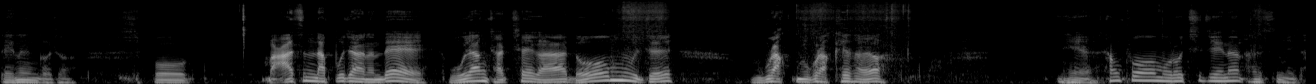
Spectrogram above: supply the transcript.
되는 거죠. 뭐 맛은 나쁘지 않은데 모양 자체가 너무 이제 무그락무그락해서요. 예, 상품으로 치지는 않습니다.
